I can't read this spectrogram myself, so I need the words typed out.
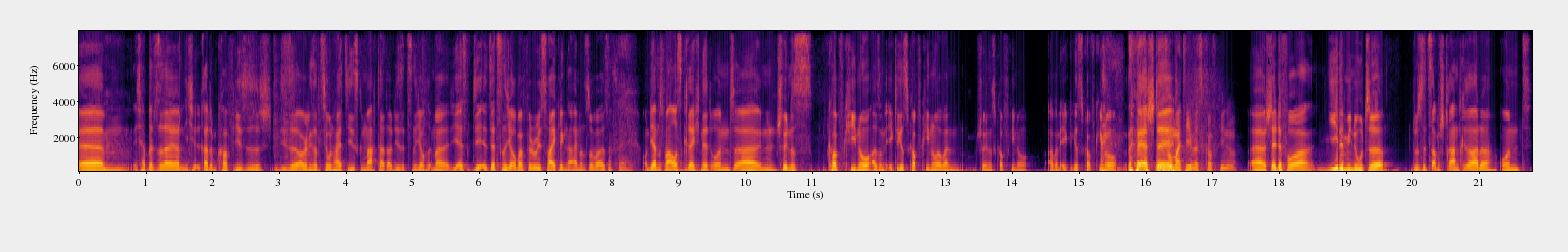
Ähm, ich habe jetzt leider nicht gerade im Kopf, wie diese, wie diese Organisation heißt, die es gemacht hat, aber die setzen sich auch immer, die, die setzen sich auch immer für Recycling ein und sowas. Achso. Und die haben es mal ausgerechnet und äh, in ein schönes Kopfkino, also ein ekliges Kopfkino, aber ein schönes Kopfkino, aber ein ekliges Kopfkino erstellt. Informatives Kopfkino. Äh, stell dir vor, jede Minute, du sitzt am Strand gerade und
